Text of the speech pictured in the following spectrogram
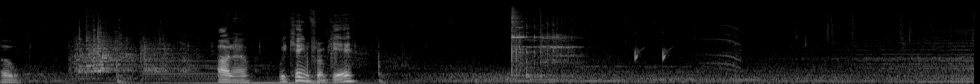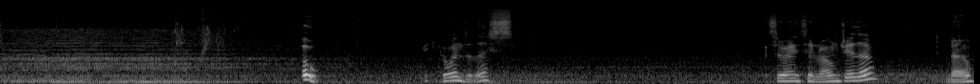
Oh. Oh no. We came from here. Oh. We can go into this. Is there anything around here though? No.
